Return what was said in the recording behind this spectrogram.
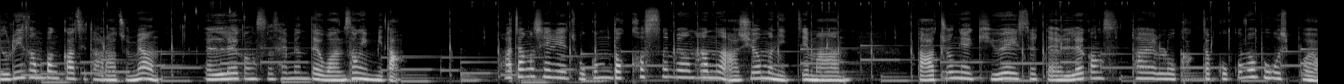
유리 선반까지 달아주면 엘레강스 세면대 완성입니다. 화장실이 조금 더 컸으면 하는 아쉬움은 있지만 나중에 기회 있을 때 엘레강스 스타일로 각 잡고 꾸며보고 싶어요.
